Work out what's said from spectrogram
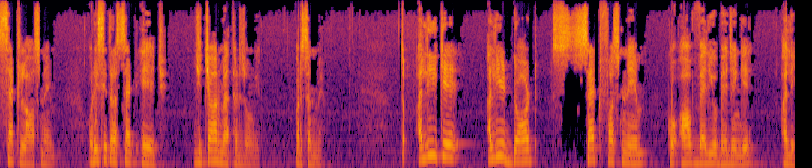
set last name اور اسی طرح سیٹ ایج یہ چار میتھڈز ہوں گے پرسن میں۔ تو علی کے، Ali dot set first name کو آپ ویلیو بھیجیں گے Ali.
